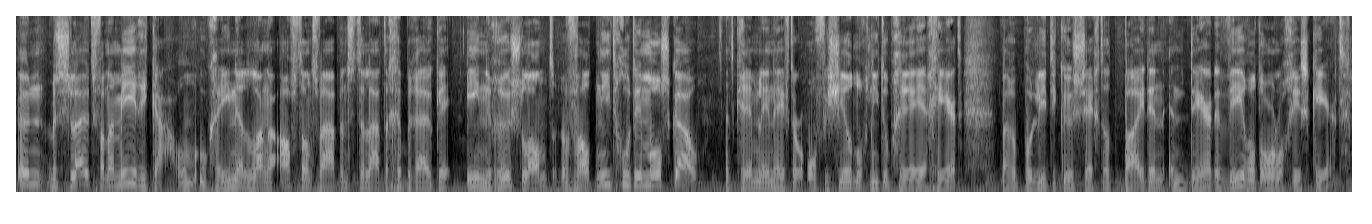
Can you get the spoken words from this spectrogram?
Een besluit van Amerika om Oekraïne lange afstandswapens te laten gebruiken in Rusland valt niet goed in Moskou. Het Kremlin heeft er officieel nog niet op gereageerd, maar een politicus zegt dat Biden een derde wereldoorlog riskeert.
